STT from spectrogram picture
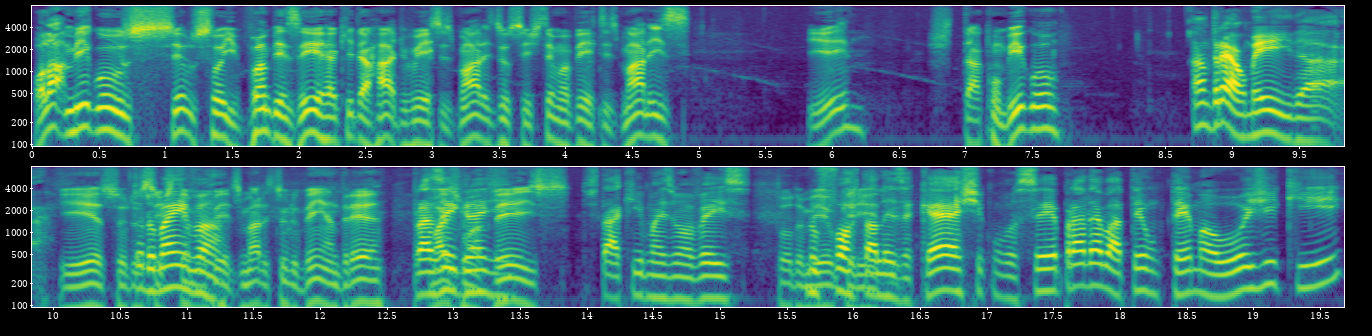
Olá, amigos. Eu sou Ivan Bezerra, aqui da Rádio Verdes Mares, do Sistema Verdes Mares. E está comigo André Almeida. Isso, do Tudo Sistema bem, Ivan? Verdes. Tudo bem, André? Prazer mais grande uma vez, estar aqui mais uma vez todo no meu Fortaleza Cast com você para debater um tema hoje que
